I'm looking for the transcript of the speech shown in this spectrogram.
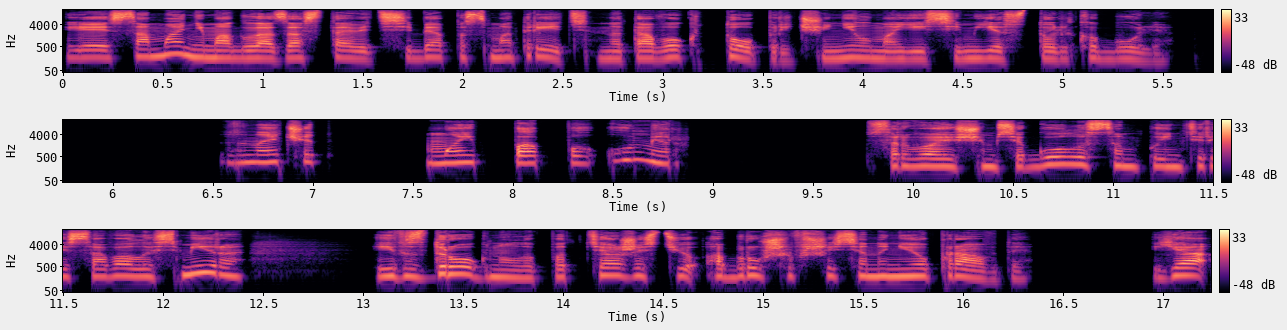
Я и сама не могла заставить себя посмотреть на того, кто причинил моей семье столько боли. «Значит, «Мой папа умер?» Срывающимся голосом поинтересовалась Мира и вздрогнула под тяжестью обрушившейся на нее правды. Я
